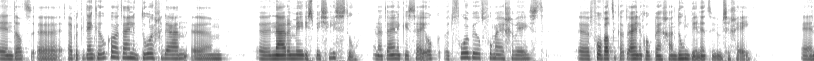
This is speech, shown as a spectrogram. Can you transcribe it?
En dat uh, heb ik denk ik ook uiteindelijk doorgedaan um, naar een medisch specialist toe. En uiteindelijk is zij ook het voorbeeld voor mij geweest uh, voor wat ik uiteindelijk ook ben gaan doen binnen het UMCG. En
